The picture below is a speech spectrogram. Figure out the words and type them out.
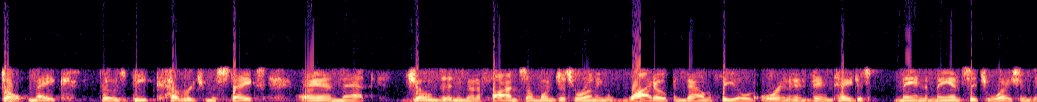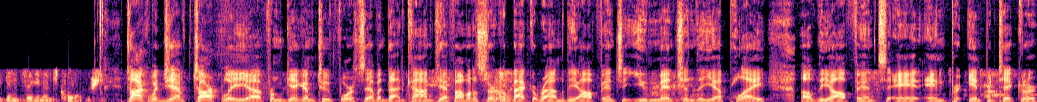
don't make those deep coverage mistakes and that Jones isn't going to find someone just running wide open down the field or in advantageous man-to-man situations against A&M's corners. Talking with Jeff Tarpley uh, from Gig'em247.com. Jeff, I want to circle back around to the offense. You mentioned the uh, play of the offense, and, and in particular,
